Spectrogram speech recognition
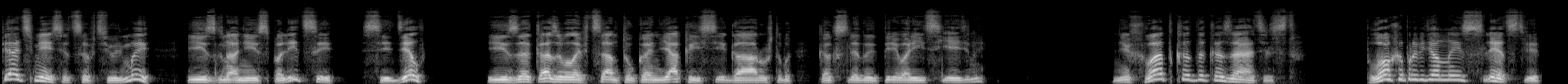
Пять месяцев тюрьмы и изгнание из полиции. Сидел и заказывал официанту коньяк и сигару, чтобы как следует переварить съеденный. Нехватка доказательств, плохо проведенные следствия,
